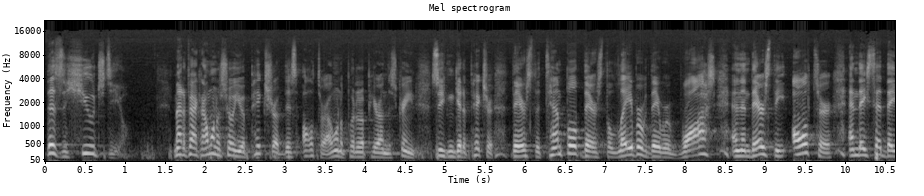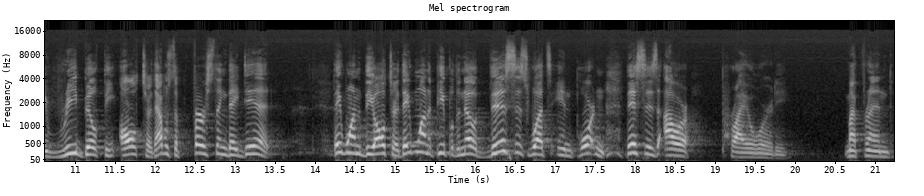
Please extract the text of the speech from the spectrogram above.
This is a huge deal. Matter of fact, I want to show you a picture of this altar. I want to put it up here on the screen so you can get a picture. There's the temple, there's the laver, they were washed, and then there's the altar. And they said they rebuilt the altar. That was the first thing they did. They wanted the altar. They wanted people to know this is what's important. This is our priority. My friend,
